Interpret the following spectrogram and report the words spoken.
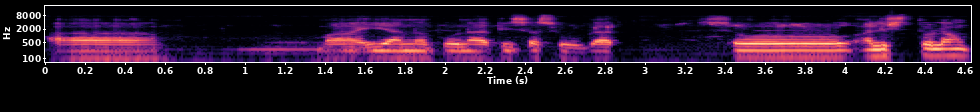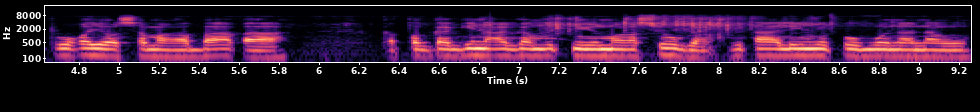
ah maiano po natin sa sugat. So alisto lang po kayo sa mga baka. Kapag ka ginagamot niyo yung mga sugat, itali niyo po muna ng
